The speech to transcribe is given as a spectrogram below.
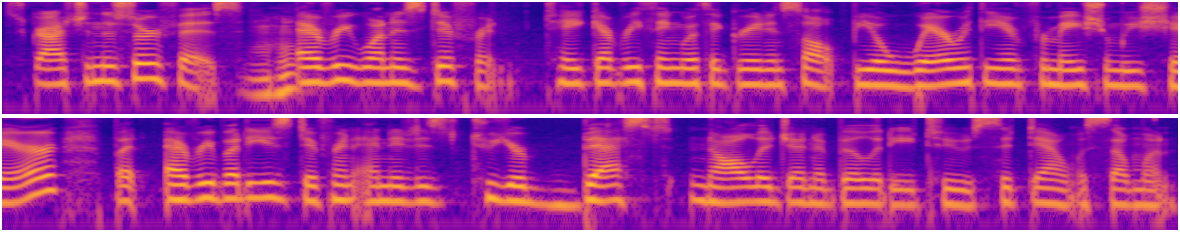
Scratching the surface. Mm-hmm. Everyone is different. Take everything with a grain of salt. Be aware with the information we share, but everybody is different and it is to your best knowledge and ability to sit down with someone.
